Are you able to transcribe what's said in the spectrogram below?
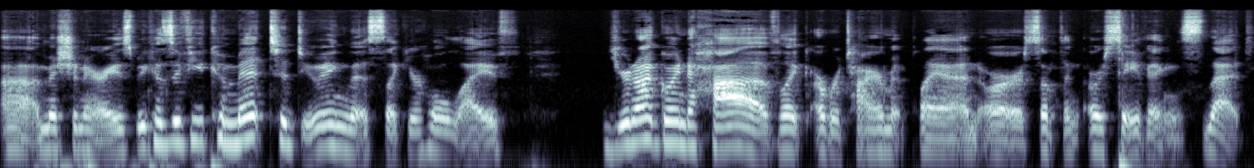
uh, missionaries because if you commit to doing this like your whole life, you're not going to have like a retirement plan or something or savings that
